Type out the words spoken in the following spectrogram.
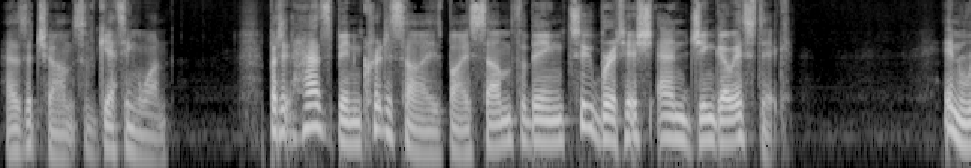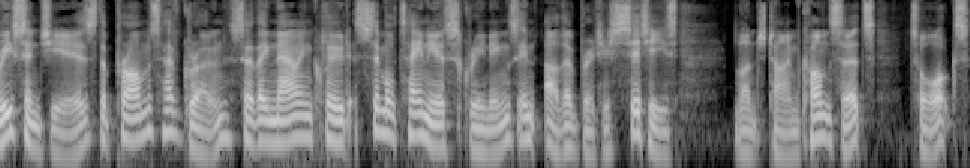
has a chance of getting one. But it has been criticised by some for being too British and jingoistic. In recent years, the proms have grown so they now include simultaneous screenings in other British cities, lunchtime concerts, talks,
